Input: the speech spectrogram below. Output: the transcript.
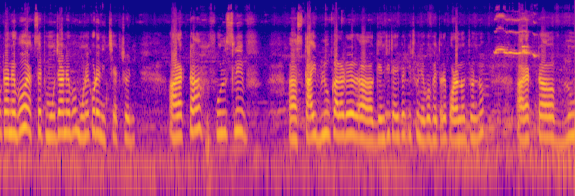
ওটা নেব, এক সেট মোজা নেব, মনে করে নিচ্ছি অ্যাকচুয়ালি আর একটা ফুল স্লিভ স্কাই ব্লু কালারের গেঞ্জি টাইপের কিছু নেব ভেতরে পরানোর জন্য। আর একটা ব্লু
